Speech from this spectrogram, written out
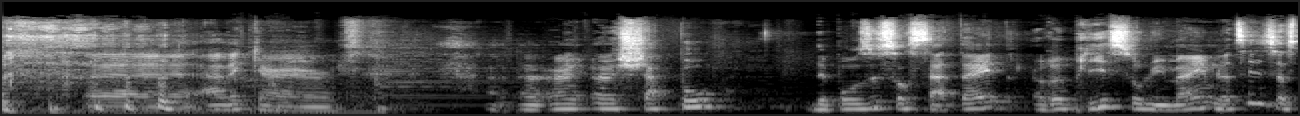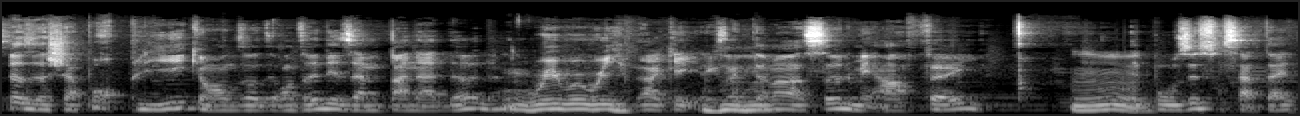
Euh, avec un, un, un- un chapeau déposé sur sa tête, replié sur lui-même. là. Tu sais, ces espèces de chapeaux repliés qu'on dirait, on dirait des empanadas. Là. Oui, oui, oui. Ok, exactement ça, mais en feuille, Mm. déposé sur sa tête.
